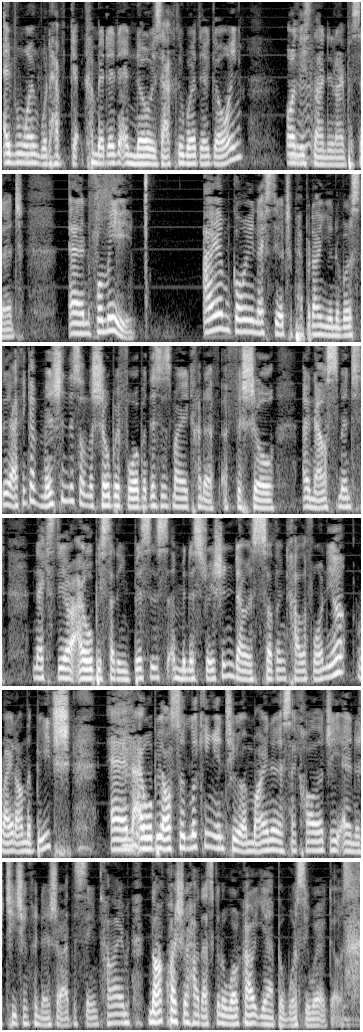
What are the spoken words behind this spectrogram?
everyone would have get committed and know exactly where they're going, or at least 99%. And for me, I am going next year to Pepperdine University. I think I've mentioned this on the show before, but this is my kind of official announcement. Next year, I will be studying business administration down in Southern California, right on the beach. And I will be also looking into a minor in psychology and a teaching credential at the same time. Not quite sure how that's going to work out yet, but we'll see where it goes.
